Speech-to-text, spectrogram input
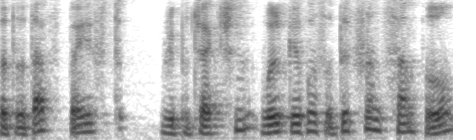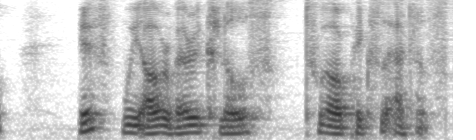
that the depth-based reprojection will give us a different sample if we are very close to our pixel edges.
